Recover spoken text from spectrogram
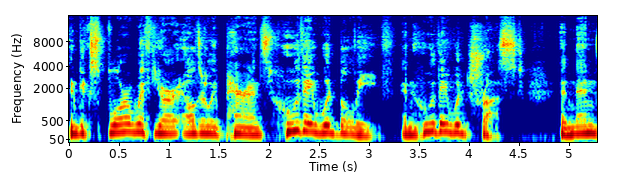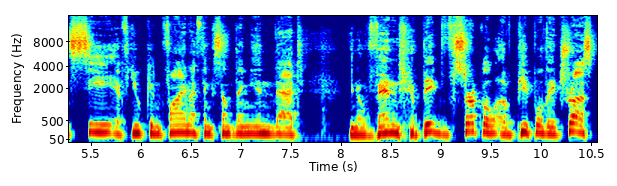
and explore with your elderly parents who they would believe and who they would trust, and then see if you can find, I think, something in that you know, Venn, a big circle of people they trust,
